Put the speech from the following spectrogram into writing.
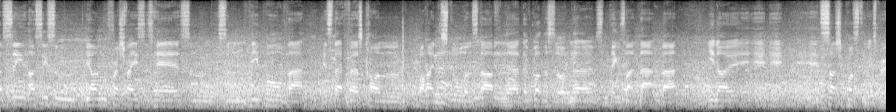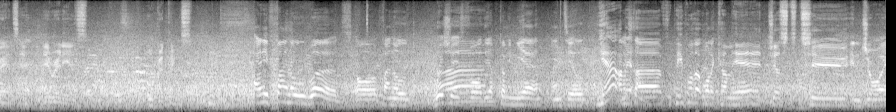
I've seen I see some young, fresh faces here, some some people that it's their first con behind the school and stuff, and they've got the sort of nerves and things like that. But you know, it, it, it, it's such a positive experience here. It really is. All good things. Any final words or final wishes for the upcoming year until Yeah, I mean, uh, for people that want to come here just to enjoy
